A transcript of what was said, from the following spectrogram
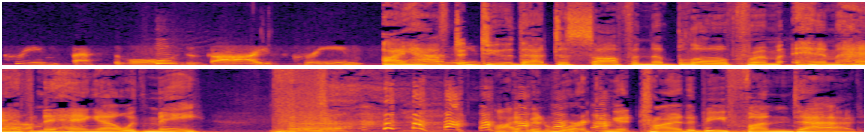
cream festival just got ice cream. I have to mean- do that to soften the blow from him having to hang out with me. I've been working at trying to be fun dad.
